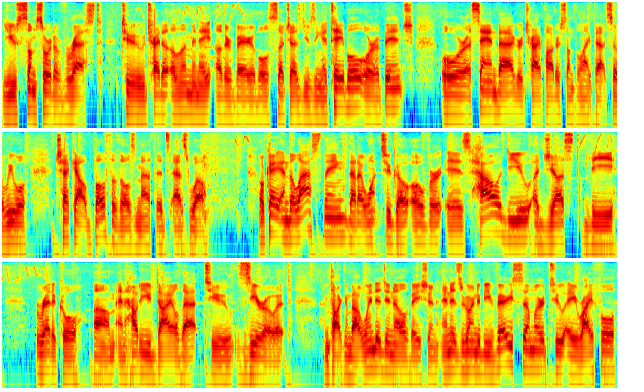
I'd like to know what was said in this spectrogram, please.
use some sort of rest to try to eliminate other variables, such as using a table or a bench or a sandbag or tripod or something like that. So we will check out both of those methods as well. Okay, and the last thing that I want to go over is how do you adjust the reticle um, and how do you dial that to zero it. I'm talking about windage and elevation and it's going to be very similar to a rifle.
